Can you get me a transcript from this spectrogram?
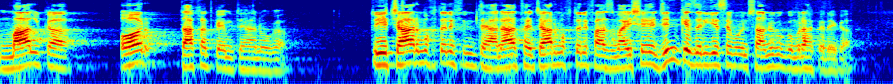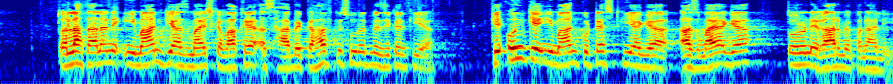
مال کا اور طاقت کا امتحان ہوگا۔ تو یہ چار مختلف امتحانات ہیں، چار مختلف آزمائشیں ہیں جن کے ذریعے سے وہ انسانوں کو گمراہ کرے گا۔ تو اللہ تعالیٰ نے ایمان کی آزمائش کا واقعہ اصحاب کہف کی صورت میں ذکر کیا کہ ان کے ایمان کو ٹیسٹ کیا گیا، آزمایا گیا تو انہوں نے غار میں پناہ لی۔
